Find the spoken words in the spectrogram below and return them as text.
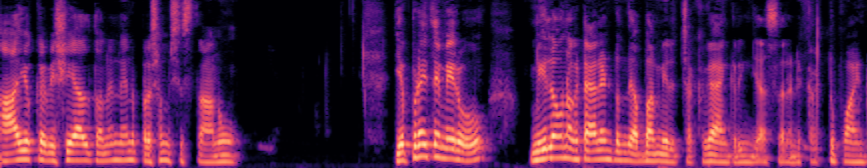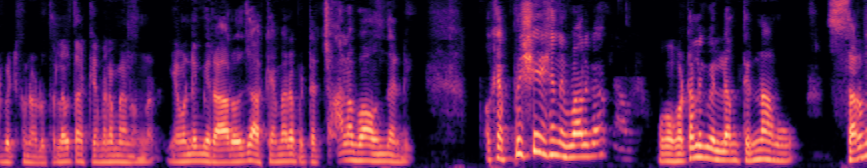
ఆ యొక్క విషయాలతోనే నేను ప్రశంసిస్తాను. ఎప్పుడైతే మీరు మీలో ఉన్న ఒక టాలెంట్ ఉంది అబ్బా మీరు చక్కగా యాంకరింగ్ చేస్తారండి కరెక్ట్ పాయింట్ పెట్టుకుని అడుగుతారు. లేకపోతే ఆ కెమెరామ్యాన్ ఉన్నాడు. ఏమండి మీరు ఆ రోజు ఆ కెమెరా పెట్టారు చాలా బాగుందండి. ఒక అప్రిషియేషన్ ఇవ్వాలిగా. ఒక హోటల్కి వెళ్ళాం తిన్నాము. సర్వ్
